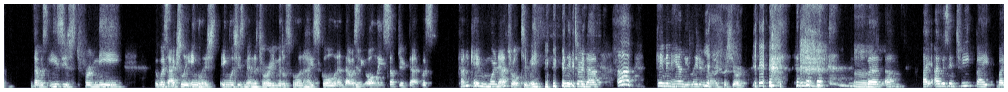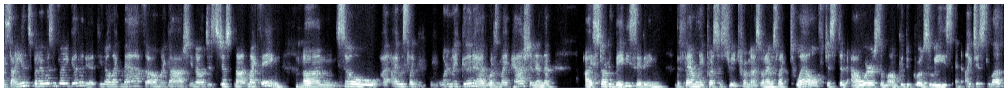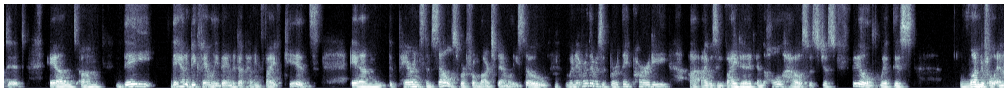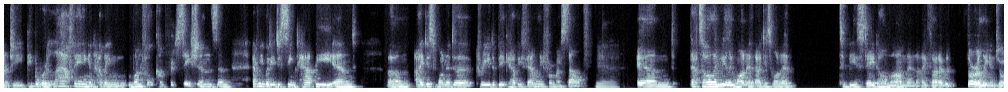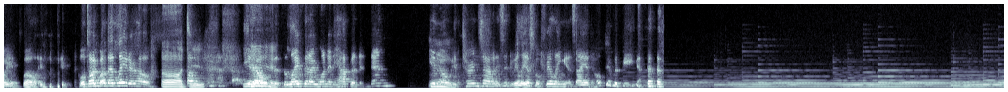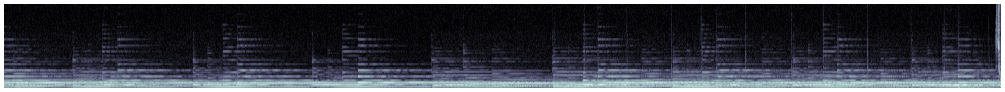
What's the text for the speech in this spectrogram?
that was easiest for me was actually English. English is mandatory in middle school and high school, and that was yeah. the only subject that was kind of came more natural to me. and it turned out, ah, came in handy later in yeah. life for sure. uh. But um, I, I was intrigued by by science, but I wasn't very good at it. You know, like math. Oh my gosh, you know, just just not my thing. Mm-hmm. Um, so I, I was like, what am I good at? What is my passion? And then I started babysitting the family across the street from us when I was like 12, just an hour so mom could do groceries. And I just loved it. And um, they they had a big family. They ended up having five kids. And the parents themselves were from large families. So hmm. whenever there was a birthday party, I, I was invited, and the whole house was just filled with this wonderful energy. People were laughing and having wonderful conversations, and everybody just seemed happy. And um, I just wanted to create a big, happy family for myself. Yeah. And that's all I really wanted. I just wanted to be a stay at home mom, and I thought I would thoroughly enjoy it. Well, it, it, we'll talk about that later. How, oh, dude. How, you know, the, the life that I wanted happened. And then you know, mm. it turns out, is it really as fulfilling as I had hoped it would be?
